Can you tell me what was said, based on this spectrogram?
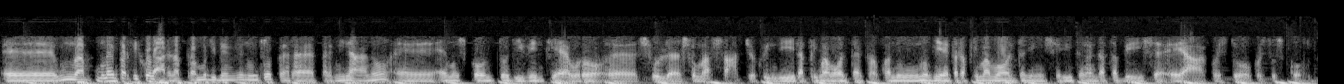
Eh, una, una, in particolare, la promo di benvenuto per, per Milano, eh, è uno sconto di 20 euro eh, sul, sul, massaggio, quindi la prima volta, quando uno viene per la prima volta viene inserito nel database e ha questo, questo sconto.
